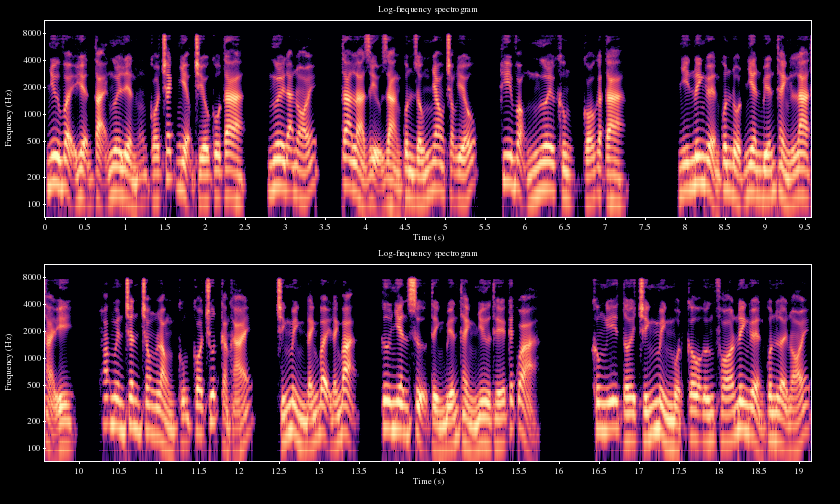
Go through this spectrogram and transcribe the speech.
như vậy hiện tại ngươi liền có trách nhiệm chiếu cô ta, ngươi đã nói, ta là dịu dàng quân giống nhau trọng yếu, hy vọng ngươi không có gạt ta. Nhìn Ninh Nguyễn quân đột nhiên biến thành La Thải Y, Hoác Nguyên Trân trong lòng cũng có chút cảm khái, chính mình đánh bậy đánh bạn, cư nhiên sự tình biến thành như thế kết quả. Không nghĩ tới chính mình một câu ứng phó Ninh Nguyễn quân lời nói,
